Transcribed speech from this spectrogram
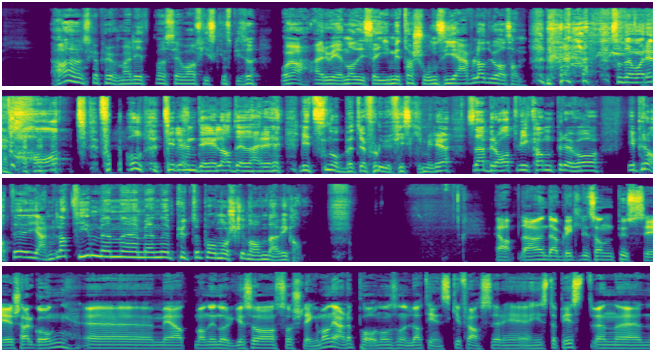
Ja, jeg skal prøve meg litt med å se hva fisken spiser. Å ja, er du en av disse imitasjonsjævla, du, altså? så det var et hatforhold til en del av det der litt snobbete fluefiskemiljøet. Så det er bra at vi kan prøve å Vi prater gjerne latin, men, men putte på norske navn der vi kan. Ja, det er, det er blitt litt sånn pussig sjargong eh, med at man i Norge så, så slenger man gjerne på noen sånne latinske fraser i hist og pist, men eh,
